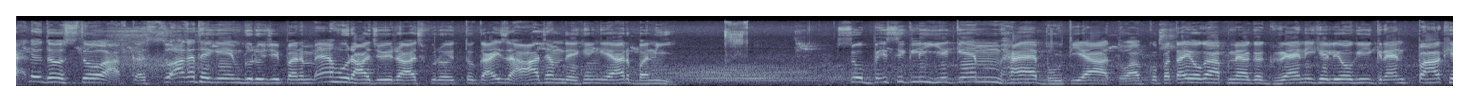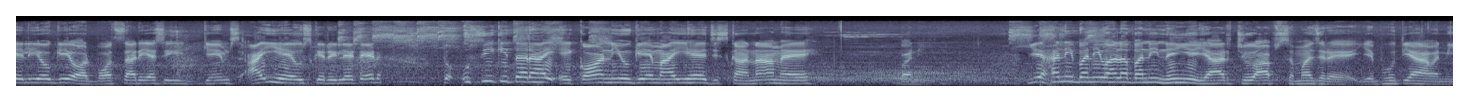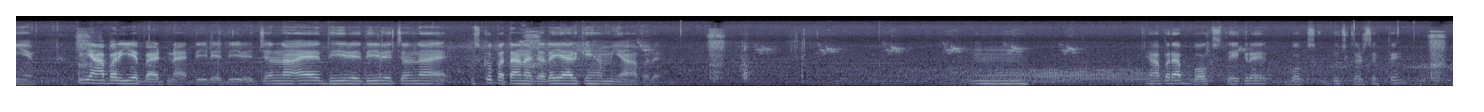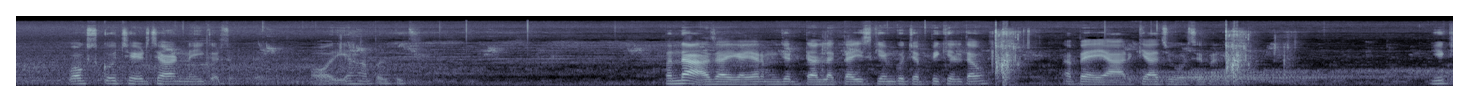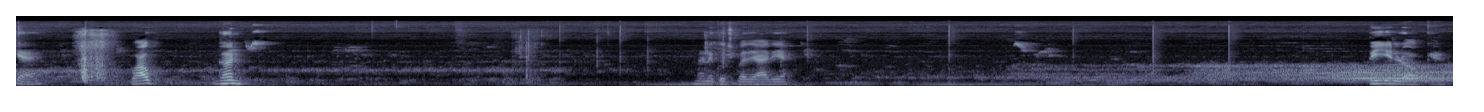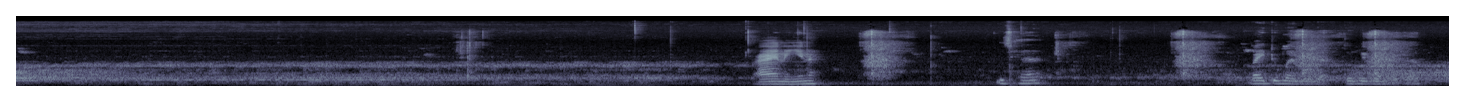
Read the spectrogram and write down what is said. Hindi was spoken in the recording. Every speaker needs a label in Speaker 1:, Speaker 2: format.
Speaker 1: हेलो दोस्तों, आपका स्वागत है गेम गुरुजी पर। मैं हूँ राजवीर राजपुरोहित तो गाइज़ आज हम देखेंगे यार बनी। सो so बेसिकली ये गेम है भूतिया। तो आपको पता ही होगा, आपने अगर ग्रैनी खेली होगी ग्रैंड पा खेली होगी, और बहुत सारी ऐसी गेम्स आई है उसके रिलेटेड तो उसी की तरह एक और न्यू गेम आई है, जिसका नाम है बनी। ये हनी बनी वाला बनी नहीं है यार, जो आप समझ रहे हैं। ये भूतिया बनी है। तो यहाँ पर ये बैठना है धीरे धीरे चलना है धीरे धीरे चलना है। उसको पता ना चले यार कि हम यहाँ पर हैं। हम्म, यहाँ पर आप बॉक्स देख रहे हैं बॉक्स को कुछ कर सकते हैं। बॉक्स को छेड़छाड़ नहीं कर सकते। और यहाँ पर कुछ। बंदा आ जाएगा यार मुझे डर लगता है इस गेम को जब भी खेलता हूँ। अबे यार क्या ज़ोर से बने ये क्या है? वाह गन मैंने कुछ बजा दिया। भाई ये लॉक है। आया नहीं है ना? कुछ है? भाई तू बंद तू भी बंद कर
